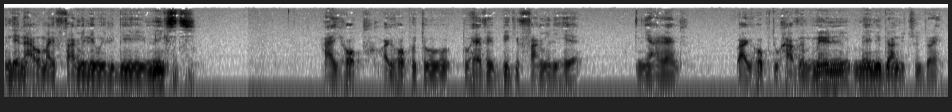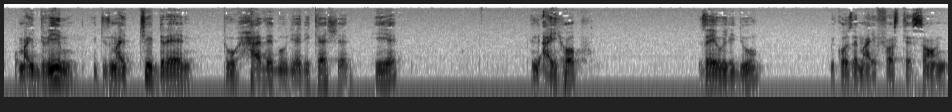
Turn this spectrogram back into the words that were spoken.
And then now my family will be mixed. I hope, I hope to, to have a big family here in Ireland. I hope to have many, many grandchildren. My dream, it is my children to have a good education here. And I hope they will do because my first son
